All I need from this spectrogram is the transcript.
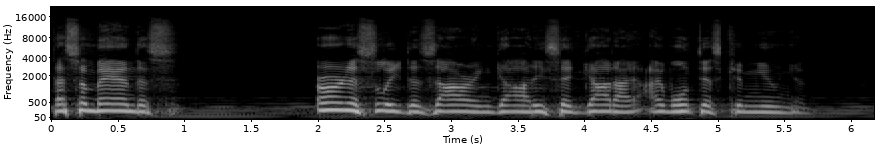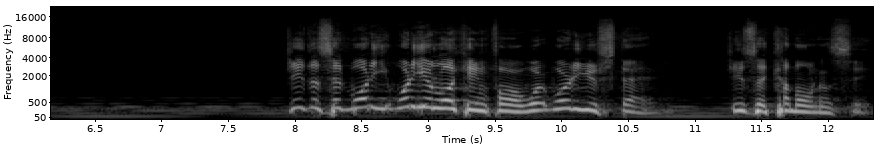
That's a man that's earnestly desiring God. He said, God, I, I want this communion. Jesus said, What are you, what are you looking for? Where, where do you stay? Jesus said, Come on and see.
